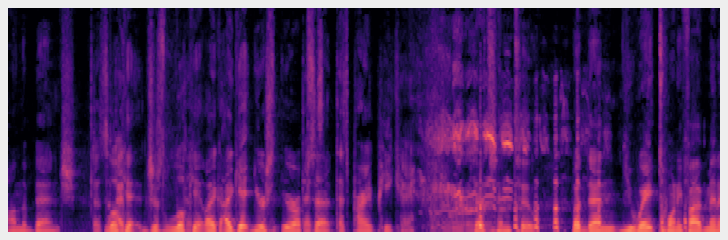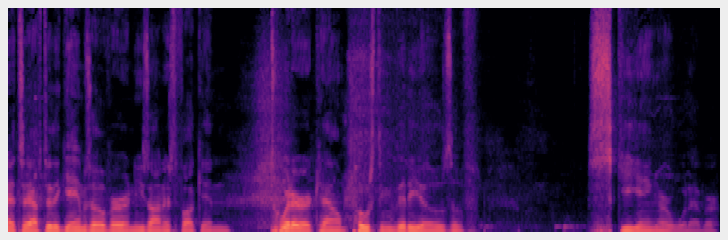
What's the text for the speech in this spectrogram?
on the bench. That's- look I- at just look at like I get you're you're That's, upset. that's probably PK. That's him too. but then you wait 25 minutes after the game's over and he's on his fucking Twitter account posting videos of skiing or whatever.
